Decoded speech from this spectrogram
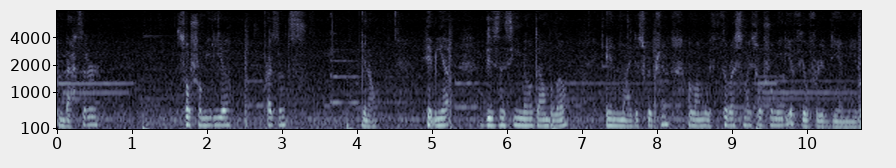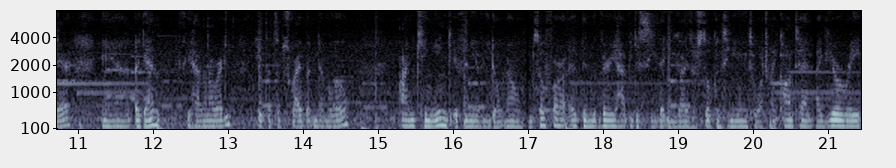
ambassador, social media presence, you know, hit me up. Business email down below in my description, along with the rest of my social media. Feel free to DM me there. And again, if you haven't already, hit that subscribe button down below. I'm King Ink, if any of you don't know. So far, I've been very happy to see that you guys are still continuing to watch my content. My viewer rate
